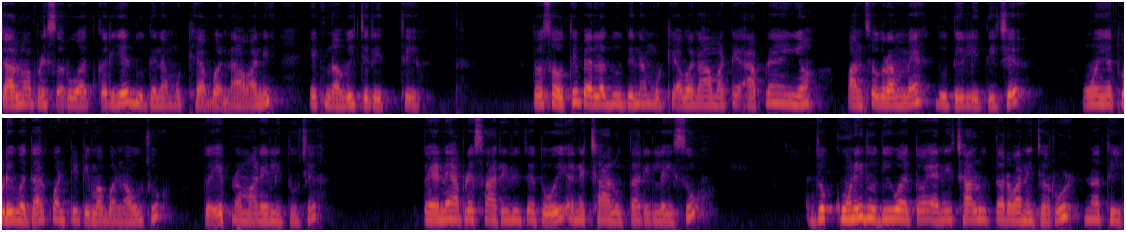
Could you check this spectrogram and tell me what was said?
ચાલો આપણે શરૂઆત કરીએ દૂધીના મુઠિયા બનાવવાની એક નવી જ રીતથી. તો સૌથી પહેલાં દૂધીના મુઠિયા બનાવવા માટે આપણે અહીંયા પાંચસો ગ્રામ મેં દૂધી લીધી છે. હું અહીંયા થોડી વધારે ક્વોન્ટિટીમાં બનાવું છું. તો એ પ્રમાણે લીધું છે. તો એને આપણે સારી રીતે ધોઈ અને છાલ ઉતારી લઈશું. જો કૂણી દૂધી હોય તો એની છાલ ઉતારવાની જરૂર નથી.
